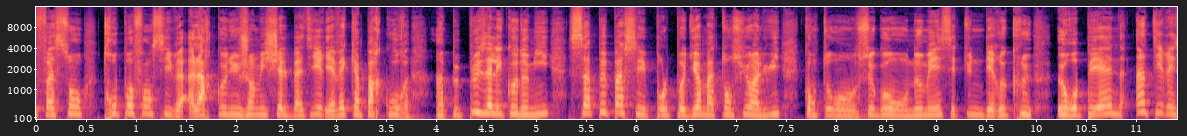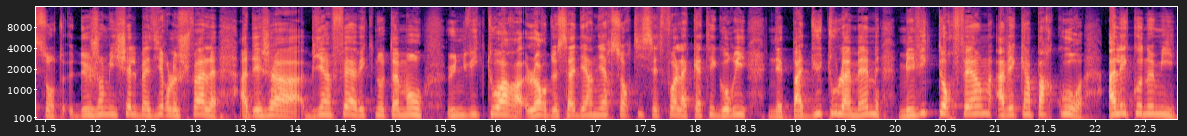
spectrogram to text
façon trop offensive. Elle a reconnu Jean-Michel Bazir et avec un parcours un peu plus à l'économie, ça peut passer pour le podium. Attention à lui, quand on second nommé, c'est une des recrues européennes intéressantes de Jean-Michel Bazir. Le cheval a déjà bien fait avec notamment une victoire lors de sa dernière sortie. Cette fois, la catégorie n'est pas du tout la même, mais Victor Ferme avec un parcours à l'économie,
